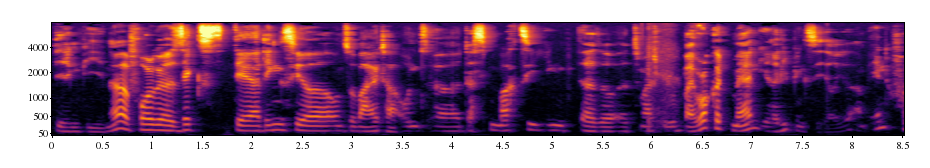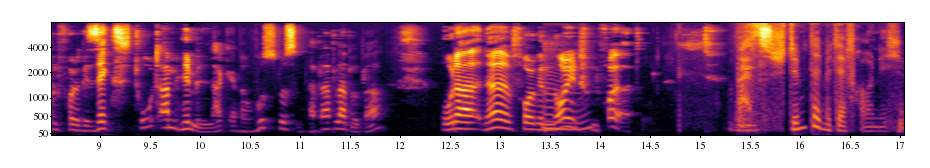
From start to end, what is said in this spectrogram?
irgendwie, ne? Folge 6 der Dings hier und so weiter. Und äh, das macht sie, in- also äh, zum Beispiel bei Rocketman, ihre Lieblingsserie, am Ende von Folge 6, tot am Himmel, lag er bewusstlos und bla bla bla bla bla. Oder ne, Folge 9 Mhm. von Feuertod. Was stimmt denn mit der Frau nicht?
